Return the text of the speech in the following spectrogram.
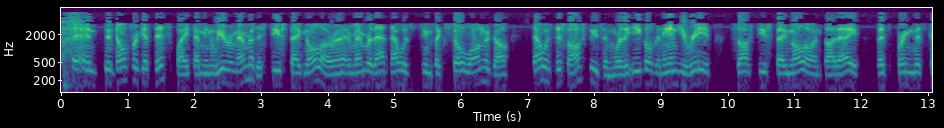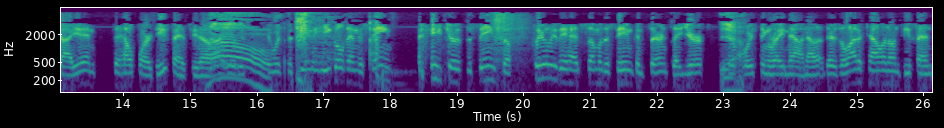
And, and don't forget this, Spike. I mean, we remember the Steve Spagnuolo. Remember that? That was seems like so long ago that was this off season where the Eagles and Andy Reid saw Steve Spagnuolo and thought, hey, let's bring this guy in to help our defense. You know, no. it, was, it was between the Eagles and the Saints. he chose the Saints, so clearly they had some of the same concerns that you're, yeah. you're voicing right now. Now, there's a lot of talent on defense,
